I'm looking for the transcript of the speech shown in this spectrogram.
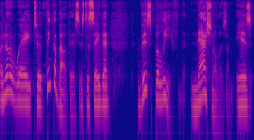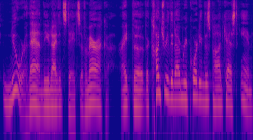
another way to think about this is to say that this belief, nationalism, is newer than the United States of America, right? The, the country that I'm recording this podcast in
